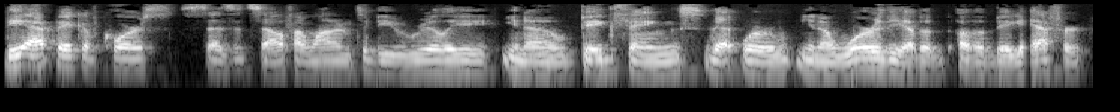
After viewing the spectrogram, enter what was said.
the epic, of course, says itself. I wanted them to be really, you know, big things that were, you know, worthy of a of a big effort.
